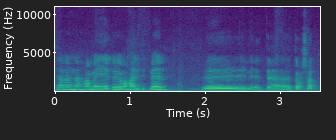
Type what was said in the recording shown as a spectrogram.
seal on näha meie töövahendid veel, need äh, torsad.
